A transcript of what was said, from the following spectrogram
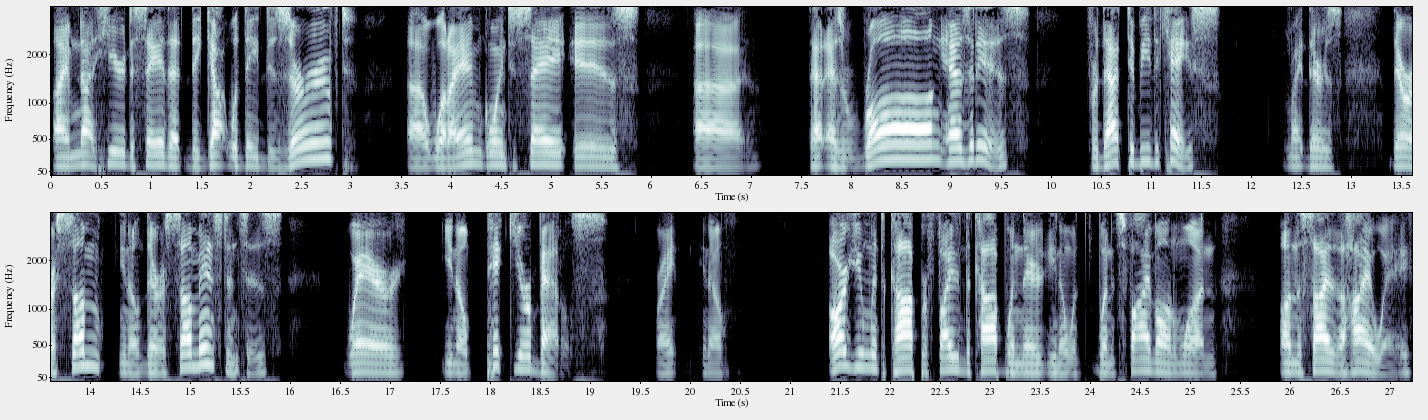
I am not here to say that they got what they deserved. Uh, what I am going to say is uh, that as wrong as it is for that to be the case, right? There's there are some you know there are some instances where you know pick your battles, right? You know, arguing with the cop or fighting the cop when they're you know when it's five on one on the side of the highway,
